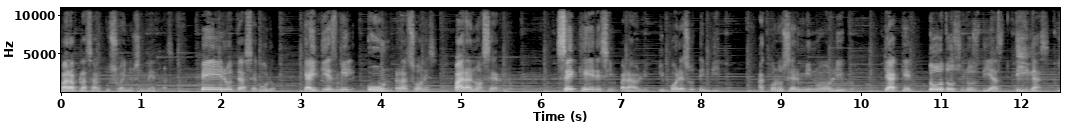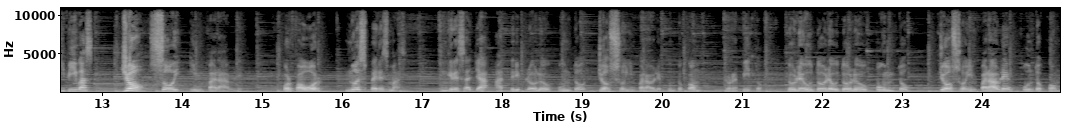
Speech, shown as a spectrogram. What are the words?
para aplazar tus sueños y metas, pero te aseguro que hay 10.001 razones para no hacerlo. Sé que eres imparable y por eso te invito a conocer mi nuevo libro, ya que todos los días digas y vivas, yo soy imparable. Por favor, no esperes más. Ingresa ya a www.yosoyimparable.com lo repito, www.yosoyimparable.com.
